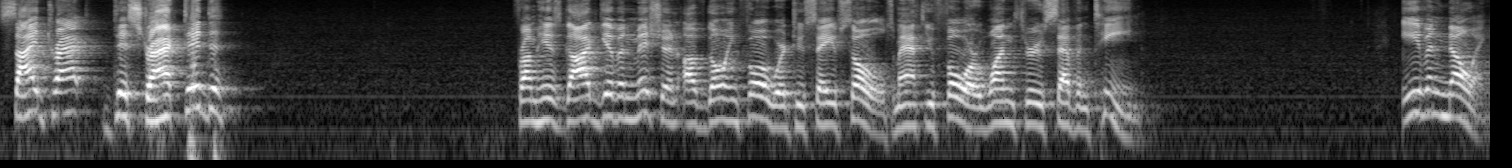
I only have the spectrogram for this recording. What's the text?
sidetracked, distracted from his God given mission of going forward to save souls. Matthew 4 1 through 17. Even knowing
